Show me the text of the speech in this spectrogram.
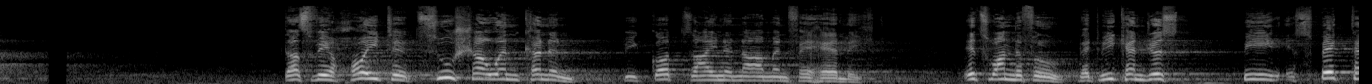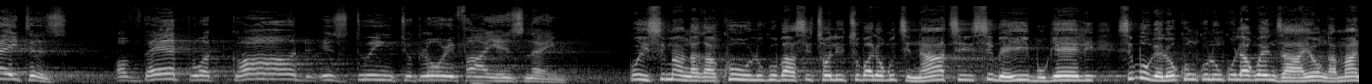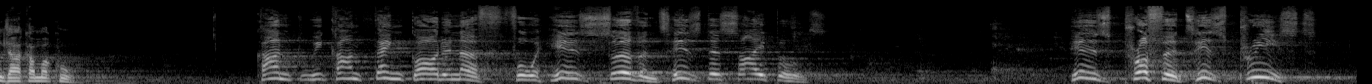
dass wir heute zuschauen können, wie Gott seinen Namen verherrlicht. It's wonderful that we can just be spectators of that what God is doing to glorify his name. kuyisimanga kakhulu kuba sithola ithuba lokuthi nathi sibe yibukeli sibuke lokhu uNkulunkulu akwenzayo ngamandla akhe amakhulu Can't, we can't thank God enough for his servants, his disciples, his prophets, his priests,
